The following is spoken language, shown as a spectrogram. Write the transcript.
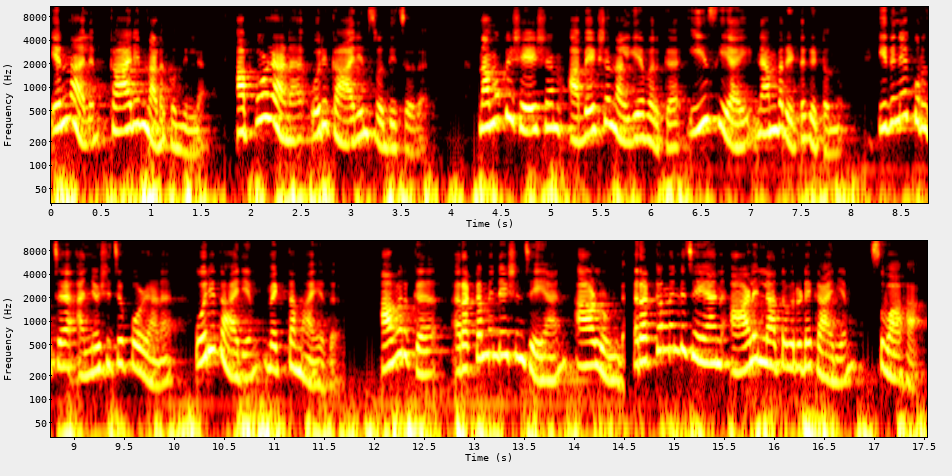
എന്നാലും കാര്യം നടക്കുന്നില്ല. അപ്പോഴാണ് ഒരു കാര്യം ശ്രദ്ധിച്ചത്. നമുക്ക് ശേഷം അപേക്ഷ നൽകിയവർക്ക് ഈസിയായി നമ്പർ ഇട്ട് കിട്ടുന്നു. ഇതിനെക്കുറിച്ച് അന്വേഷിച്ചപ്പോഴാണ് ഒരു കാര്യം വ്യക്തമായത്. അവർക്ക് റെക്കമെൻഡേഷൻ ചെയ്യാൻ ആളുണ്ട്. റെക്കമെൻഡ് ചെയ്യാൻ ആളില്ലാത്തവരുടെ കാര്യം സ്വാഹ.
